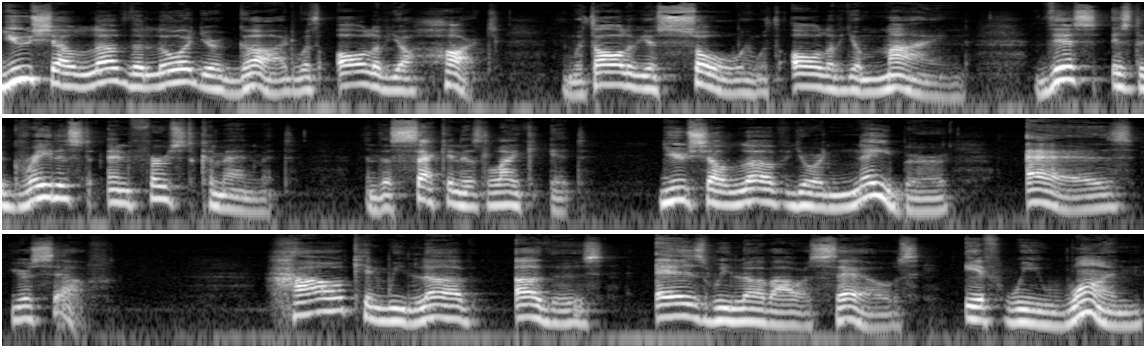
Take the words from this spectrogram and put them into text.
you shall love the Lord your God with all of your heart, and with all of your soul, and with all of your mind. This is the greatest and first commandment, and the second is like it. You shall love your neighbor as yourself. How can we love others as we love ourselves if we, one,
